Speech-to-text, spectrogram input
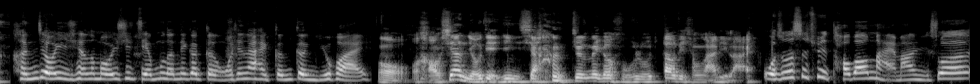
很久以前的某一期节目的那个梗，我现在还耿耿于怀。哦，好像有点印象，就是那个葫芦到底从哪里来？我说是去淘宝买吗？你说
